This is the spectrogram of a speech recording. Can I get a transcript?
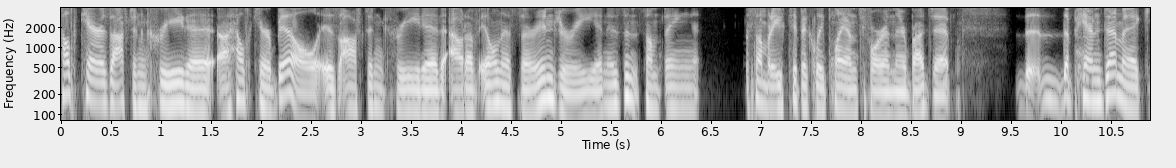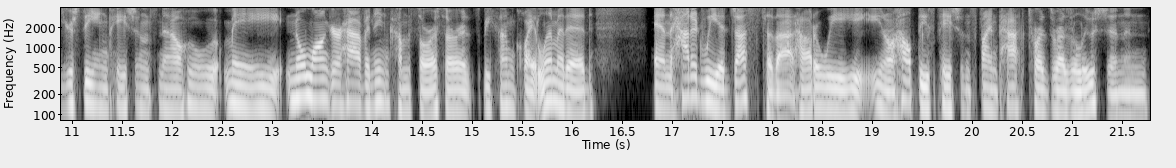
healthcare is often created a healthcare bill is often created out of illness or injury and isn't something somebody typically plans for in their budget. The, the pandemic you're seeing patients now who may no longer have an income source or it's become quite limited. And how did we adjust to that? How do we you know help these patients find path towards resolution? And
